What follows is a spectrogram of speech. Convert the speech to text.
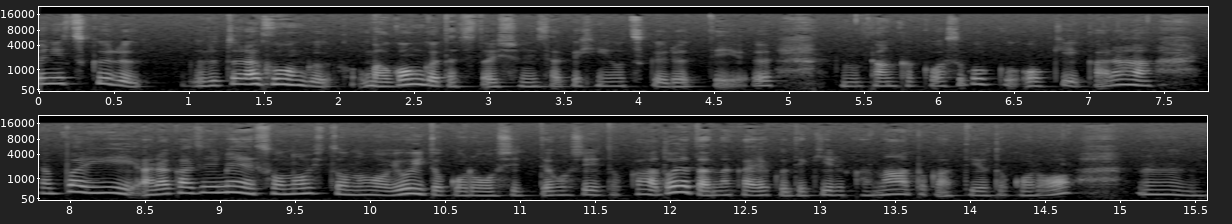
緒に作るウルトラゴング、まあ、ゴングたちと一緒に作品を作るっていう感覚はすごく大きいからやっぱりあらかじめその人の良いところを知ってほしいとかどうやったら仲良くできるかなとかっていうところ、うん、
